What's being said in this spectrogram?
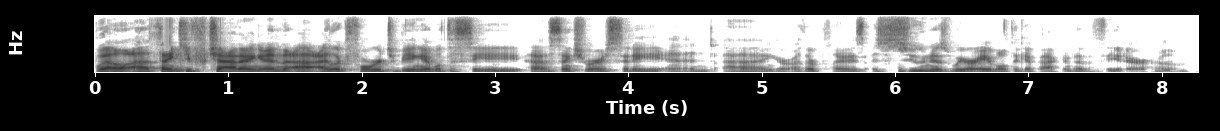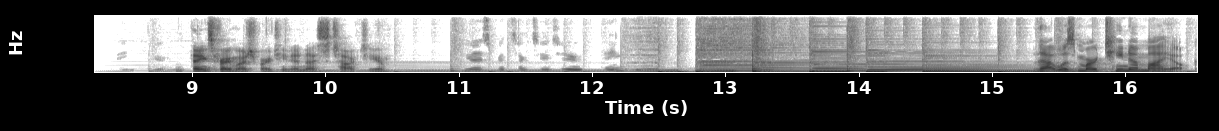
Well, uh, thank you for chatting, and uh, I look forward to being able to see uh, Sanctuary City and uh, your other plays as soon as we are able to get back into the theater. Um, Thank you. thanks very much, Martyna. Nice to talk to you. You guys good talk to you too. Thank you. That was Martyna Majok,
